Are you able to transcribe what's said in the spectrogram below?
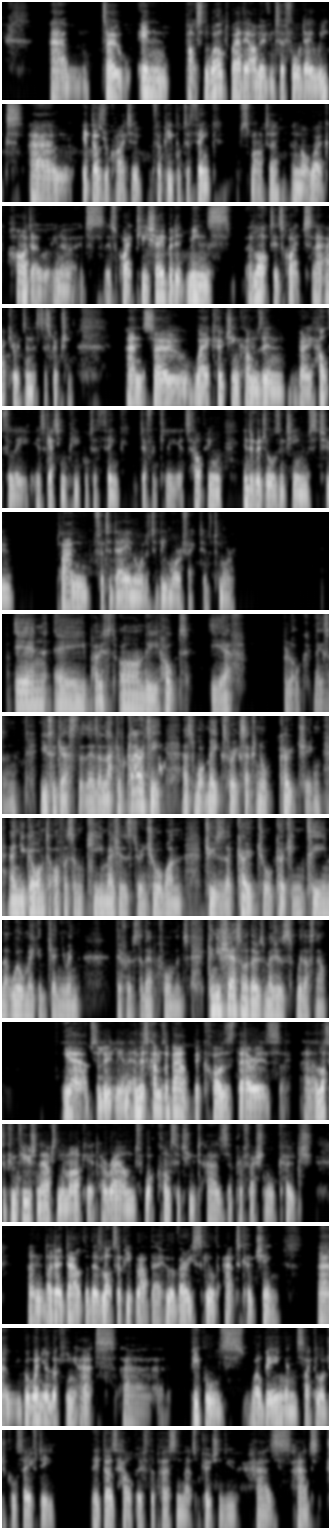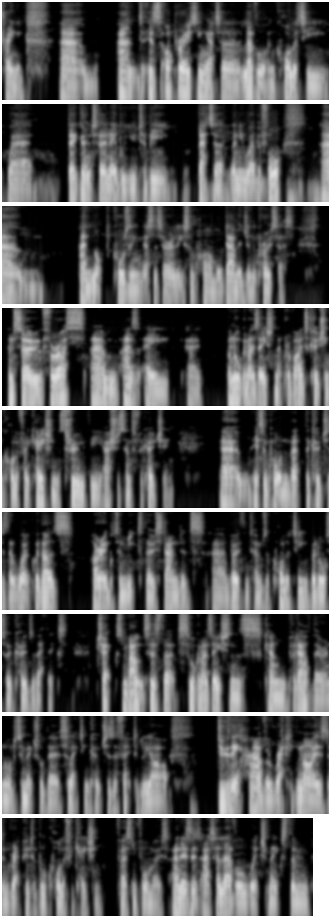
Um, so, in parts of the world where they are moving to four day weeks, um, it does require to, for people to think smarter and not work harder. You know, it's it's quite cliche, but it means a lot. It's quite uh, accurate in its description. And so, where coaching comes in very helpfully is getting people to think differently. It's helping individuals and teams to plan for today in order to be more effective tomorrow. In a post on the Hult EF blog, Naysan, you suggest that there's a lack of clarity as to what makes for exceptional coaching, and you go on to offer some key measures to ensure one chooses a coach or coaching team that will make a genuine difference to their performance. Can you share some of those measures with us now? Yeah, absolutely. And, and this comes about because there is a lot of confusion out in the market around what constitute as a professional coach. And I don't doubt that there's lots of people out there who are very skilled at coaching. Um, but when you're looking at uh, people's well-being and psychological safety, it does help if the person that's coaching you has had training um, and is operating at a level and quality where they're going to enable you to be better than you were before um, and not causing necessarily some harm or damage in the process. And so, for us, um, as a, a, an organization that provides coaching qualifications through the Ashridge Center for Coaching, um, it's important that the coaches that work with us are able to meet those standards, uh, both in terms of quality but also codes of ethics. Checks and balances that organizations can put out there in order to make sure they're selecting coaches effectively are do they have a recognized and reputable qualification, first and foremost? And is it at a level which makes them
